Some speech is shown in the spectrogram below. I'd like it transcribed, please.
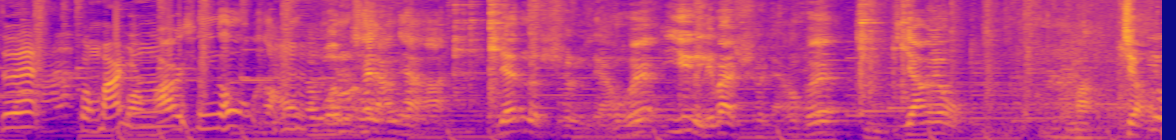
对，光盘儿光盘儿行动好。我们前两天啊，连着吃了两回，一个礼拜吃两回羊肉，什么？酱油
